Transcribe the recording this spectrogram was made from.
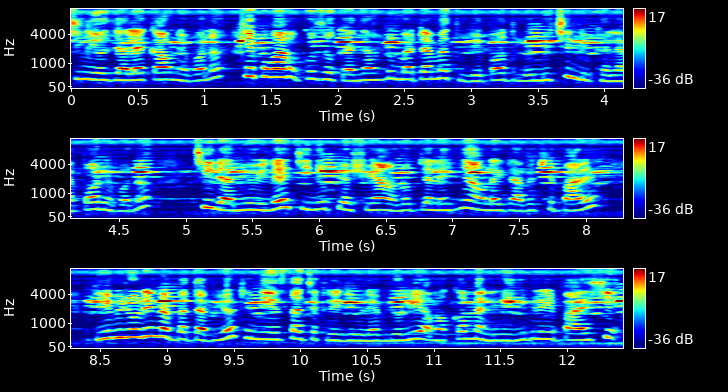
ကြီးညိုစရာလဲကောင်းတယ်ပေါ့နော်ဖြစ်ပေါ်ကကုစုကံကြောင့်လှူမတ်တမ်းမဲ့သူတွေပေါ်တယ်လို့လူချစ်လူခံလဲပေါ်တယ်ပေါ့နော် ကြည်တယ်မျိုးကြီးလဲကြီးနုပျော်ရွှင်အောင်လို့ပြန်လဲညှောင်းလိုက်တာပဲဖြစ်ပါတယ်ဒီဗီဒီယိုလေးနဲ့ပတ်သက်ပြီးတော့ထင်မြင်စချက်ကလေးတွေကိုလည်းဗီဒီယိုလေးအမှာ comment လေးရေးပြီးလေးပါရှင့်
